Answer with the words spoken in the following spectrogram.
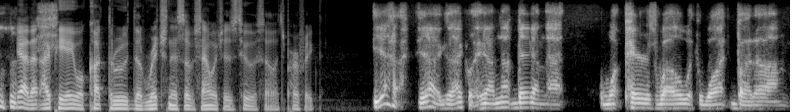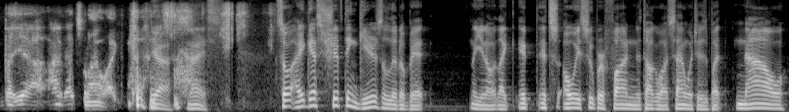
yeah. That IPA will cut through the richness of sandwiches too, so it's perfect. Yeah, yeah, exactly. Yeah, I'm not big on that. What pairs well with what, but um, but yeah, I, that's what I like. yeah, nice. So I guess shifting gears a little bit, you know, like it, it's always super fun to talk about sandwiches, but now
